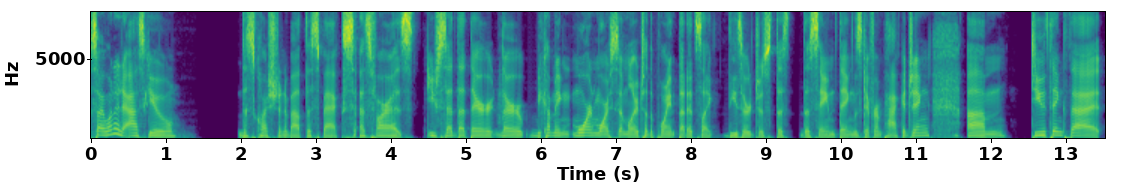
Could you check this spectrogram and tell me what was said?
So I wanted to ask you, this question about the specs as far as you said that they're they're becoming more and more similar to the point that it's like these are just the the same things, different packaging. Um, do you think that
